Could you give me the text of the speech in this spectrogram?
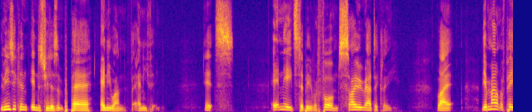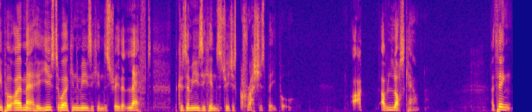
The music industry doesn't prepare anyone for anything. It's it needs to be reformed so radically. Like the amount of people I met who used to work in the music industry that left because the music industry just crushes people. I, I've lost count. I think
